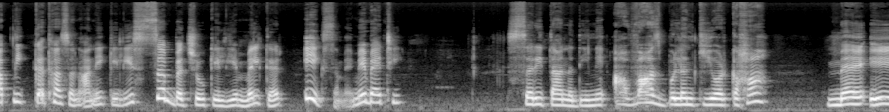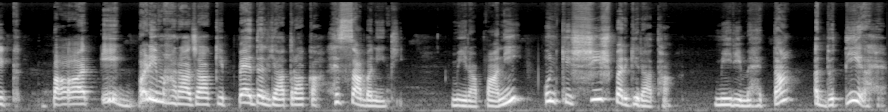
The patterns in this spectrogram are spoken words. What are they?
अपनी कथा सुनाने के लिए सब बच्चों के लिए मिलकर एक समय में बैठी। सरिता नदी ने आवाज़ बुलंद की और कहा, मैं एक बार एक बड़े महाराजा के पैदल यात्रा का हिस्सा बनी थी। मेरा पानी उनके शीश पर गिरा था। मेरी महत्ता अद्वितीय है।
